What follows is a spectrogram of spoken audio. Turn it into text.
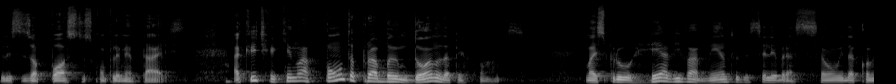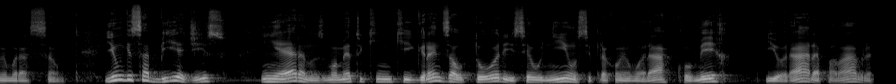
desses opostos complementares. A crítica aqui não aponta para o abandono da performance, mas para o reavivamento da celebração e da comemoração. Jung sabia disso. Em Eranos, momento em que grandes autores reuniam-se para comemorar, comer e orar a palavra,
